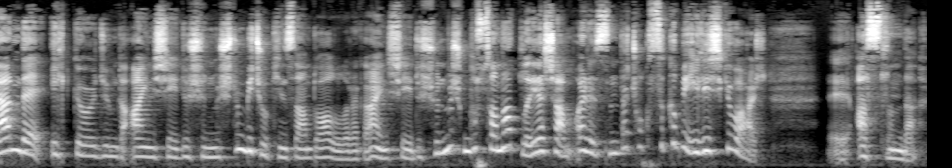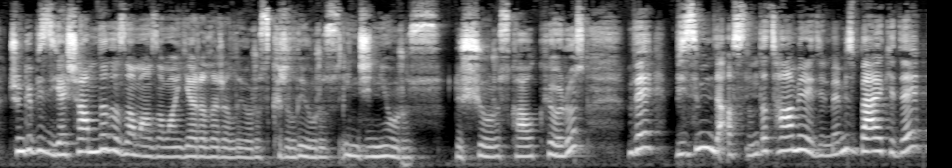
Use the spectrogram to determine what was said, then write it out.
ben de ilk gördüğümde aynı şeyi düşünmüştüm. Birçok insan doğal olarak aynı şeyi düşünmüş. Bu sanatla yaşam arasında çok sıkı bir ilişki var e, aslında. Çünkü biz yaşamda da zaman zaman yaralar alıyoruz, kırılıyoruz, inciniyoruz, düşüyoruz, kalkıyoruz ve bizim de aslında tamir edilmemiz belki de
